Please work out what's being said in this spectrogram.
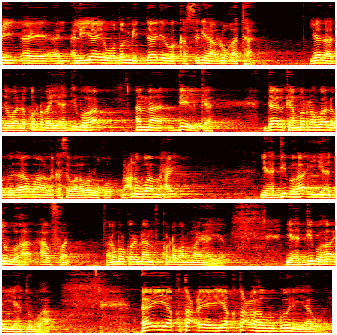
Eh, alyaai wadami daali wa kasriha luatan yada hadde waa la kordhabaya hadibuha ama deelka daalka marna waa la godaa waana la kasa waa laba luqo. Macnuhu waa maxay? Yahdibuha iyo yahdubuha cafwan. Anu marka hore inaan kordhaban umaynaya yahdibuha iyo yahdubuha ay yaqacuha eh, wuu goonayaa wey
